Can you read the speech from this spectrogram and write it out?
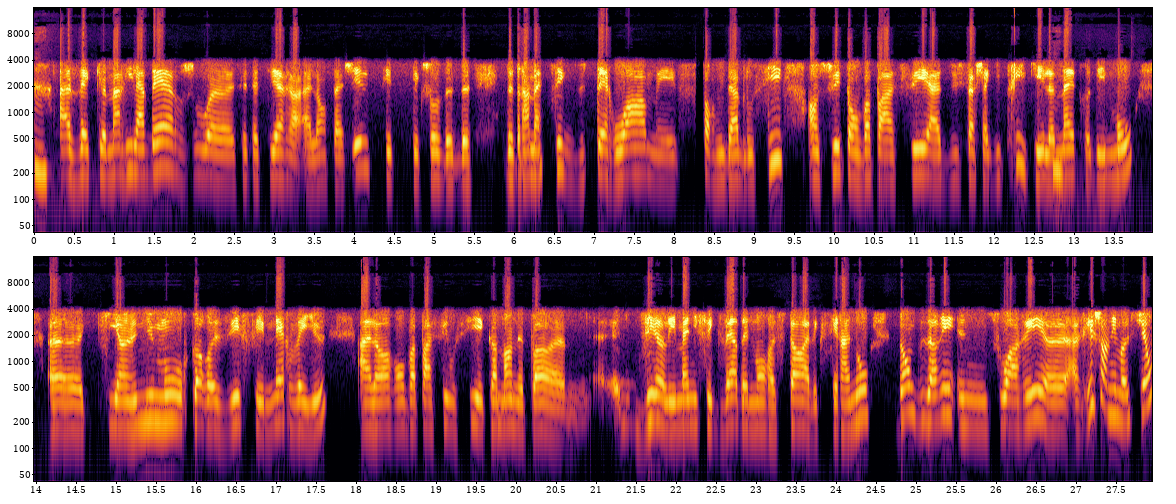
hmm. avec Marie Laberge, où c'était hier à, à Lens-Agile. C'est quelque chose de, de, de dramatique du terroir, mais formidable aussi. Ensuite, on va passer à du Sacha Guitry, qui est le mm. maître des mots, euh, qui a un humour corrosif et merveilleux. Alors, on va passer aussi, et comment ne pas euh, dire les magnifiques vers d'Edmond Rostand avec Cyrano. Donc, vous aurez une soirée euh, riche en émotions,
